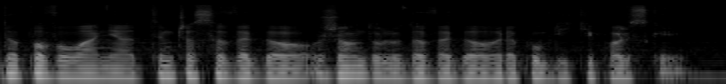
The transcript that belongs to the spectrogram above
do powołania tymczasowego rządu ludowego Republiki Polskiej.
